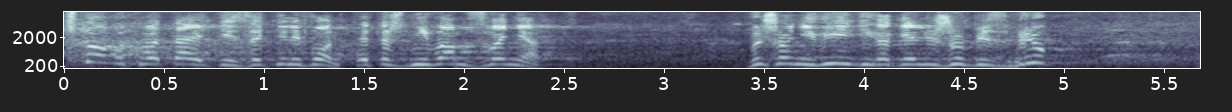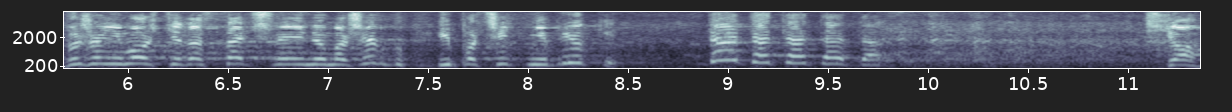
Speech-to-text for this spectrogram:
Что вы хватаетесь за телефон? Это же не вам звонят. Вы что, не видите, как я лежу без брюк? Вы же не можете достать швейную машинку и подшить мне брюки? Да, да, да, да, да. Все.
